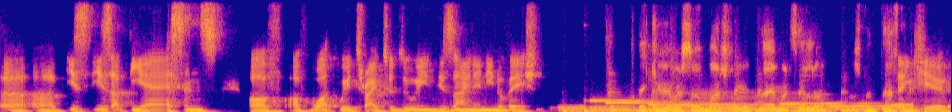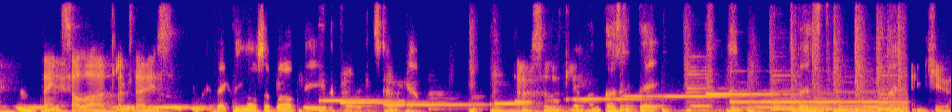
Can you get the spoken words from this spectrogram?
uh, uh, is is at the essence of of what we try to do in design and innovation. Thank you ever so much for your time marcello. It was fantastic. Thank you. Thanks a lot Lefteris. reflecting also about the the projects coming up Absolutely. fantastic day. The best. Bye. Thank you.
